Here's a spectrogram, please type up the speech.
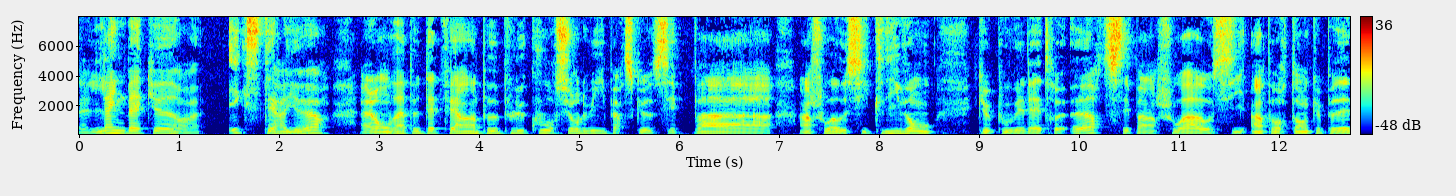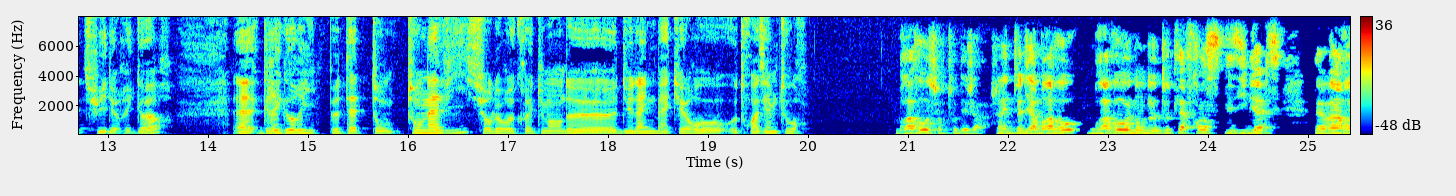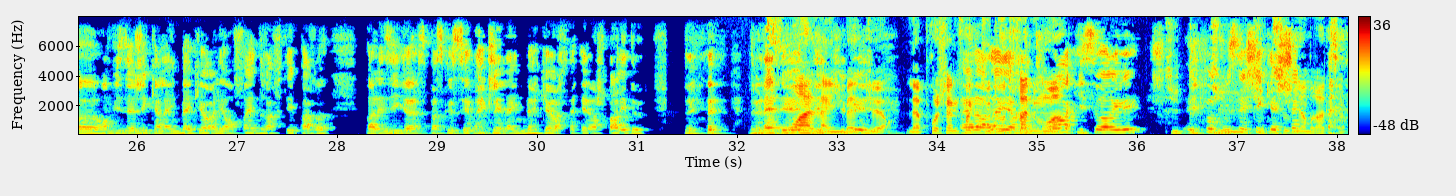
euh, linebacker extérieur. Alors on va peut-être faire un peu plus court sur lui parce que c'est pas un choix aussi clivant que pouvait l'être Hurts, c'est pas un choix aussi important que peut être celui de Rigor. Euh, Grégory, peut-être ton, ton avis sur le recrutement de, du linebacker au, au troisième tour? Bravo surtout déjà. J'ai envie de te dire bravo. Bravo au nom de toute la France des Eagles d'avoir euh, envisagé qu'un linebacker allait enfin être drafté par, euh, par les Eagles parce que c'est vrai que les linebackers, alors je parlais de, de, de l'ADN QB. linebackers. La prochaine fois Alors que là, tu doteras a de moi, qui sont arrivés. tu, Il faut que vous sachiez qu'à chaque- souviendras de ça.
